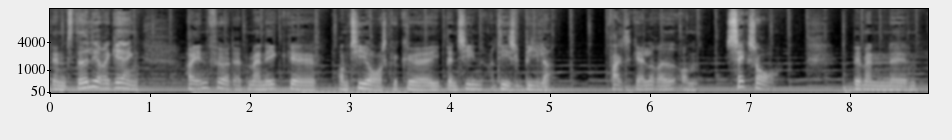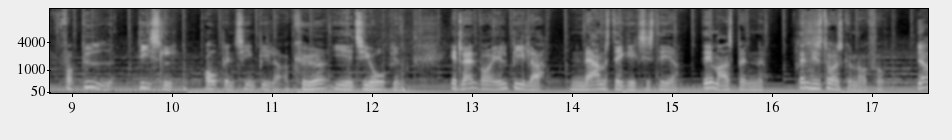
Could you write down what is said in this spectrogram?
den stedlige regering har indført, at man ikke øh, om 10 år skal køre i benzin- og dieselbiler. Faktisk allerede om 6 år vil man øh, forbyde diesel- og benzinbiler at køre i Etiopien. Et land, hvor elbiler nærmest ikke eksisterer. Det er meget spændende. Den historie skal du nok få. Ja,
